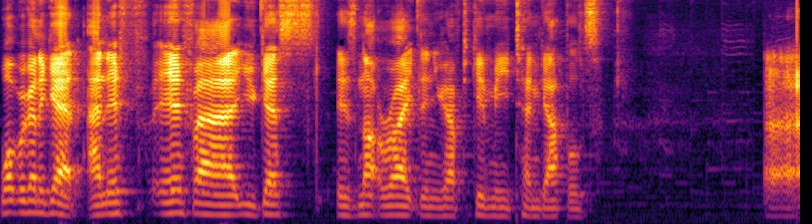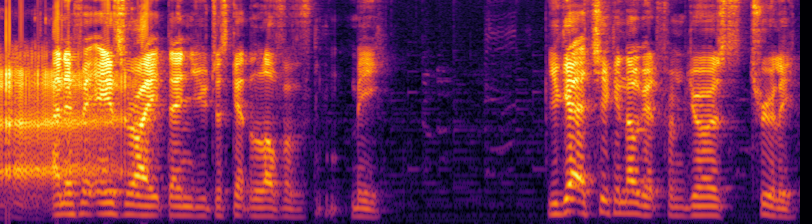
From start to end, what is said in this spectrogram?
what we're gonna get, and if if uh, you guess is not right, then you have to give me ten gapples. Uh, And if it is right, then you just get the love of me. You get a chicken nugget from yours truly.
